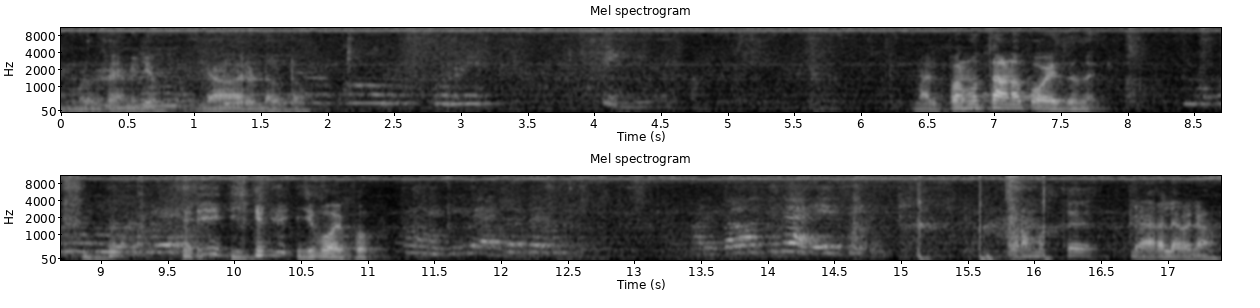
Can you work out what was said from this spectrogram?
നമ്മളും ഫാമിലിയും എല്ലാവരും ഉണ്ടാവും കേട്ടോ മലപ്പുറമത്താണോ പോയതെന്ന്? ഇജ് പോയപ്പോ. മലപ്പുറമത്ത് വേറെ ലെവലാണ്.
